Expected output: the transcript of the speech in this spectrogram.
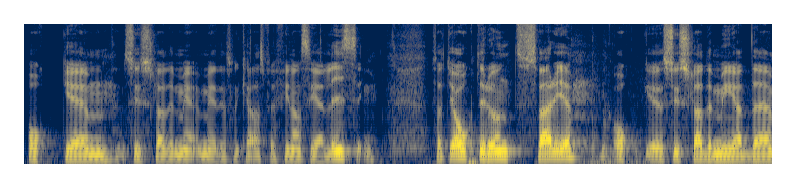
och eh, sysslade med, med det som kallas för finansiell leasing. Så att jag åkte runt Sverige och eh, sysslade med eh,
